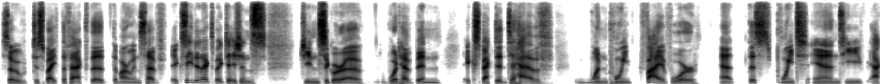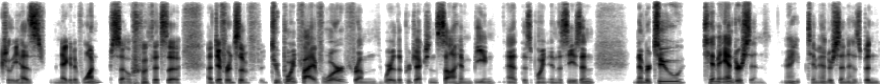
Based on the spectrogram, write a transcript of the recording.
So, despite the fact that the Marlins have exceeded expectations, Jean Segura would have been expected to have 1.5 WAR at this point, and he actually has negative one. So that's a, a difference of 2.5 WAR from where the projections saw him being at this point in the season. Number two, Tim Anderson. Right, Tim Anderson has been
